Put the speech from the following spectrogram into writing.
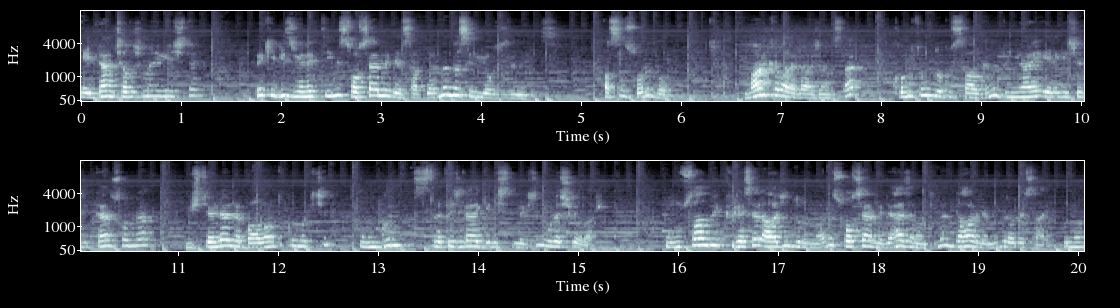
evden çalışmaya geçti. Peki biz yönettiğimiz sosyal medya hesaplarında nasıl bir yol izlemeliyiz? Asıl soru bu. Markalar ve ajanslar Covid-19 salgını dünyayı ele geçirdikten sonra müşterilerle bağlantı kurmak için uygun stratejiler geliştirmek için uğraşıyorlar. Ulusal ve küresel acil durumlarda sosyal medya her zamankinden daha önemli bir role sahip. Bunu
